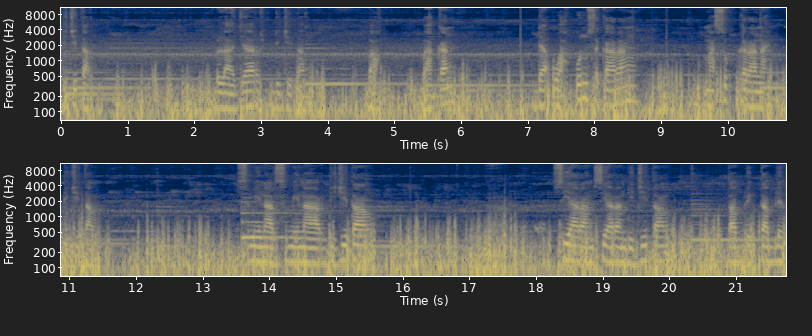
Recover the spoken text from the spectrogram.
digital belajar digital. Bah, bahkan dakwah pun sekarang masuk ke ranah digital. Seminar-seminar digital, siaran-siaran digital, tablik-tablik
